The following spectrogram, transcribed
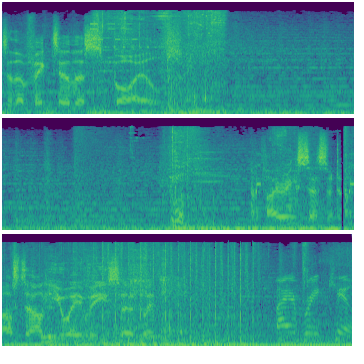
To the victor, the spoils. Firing sensor. Hostile UAV circling. Firebreak kill.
